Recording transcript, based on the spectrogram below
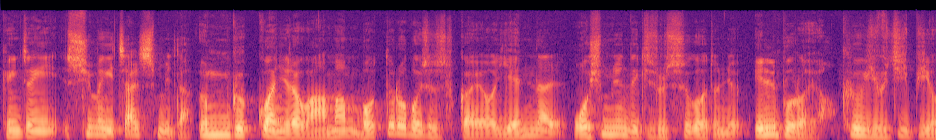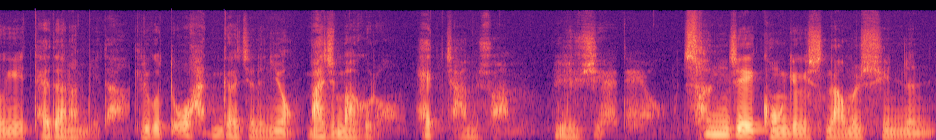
굉장히 수명이 짧습니다. 음극관이라고 아마 못 들어보셨을 까요 옛날 50년대 기술 쓰거든요. 일부러요. 그 유지 비용이 대단합니다. 그리고 또 한 가지는요. 마지막으로 핵 잠수함을 유지해야 돼요. 선제 공격에서 남을 수 있는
